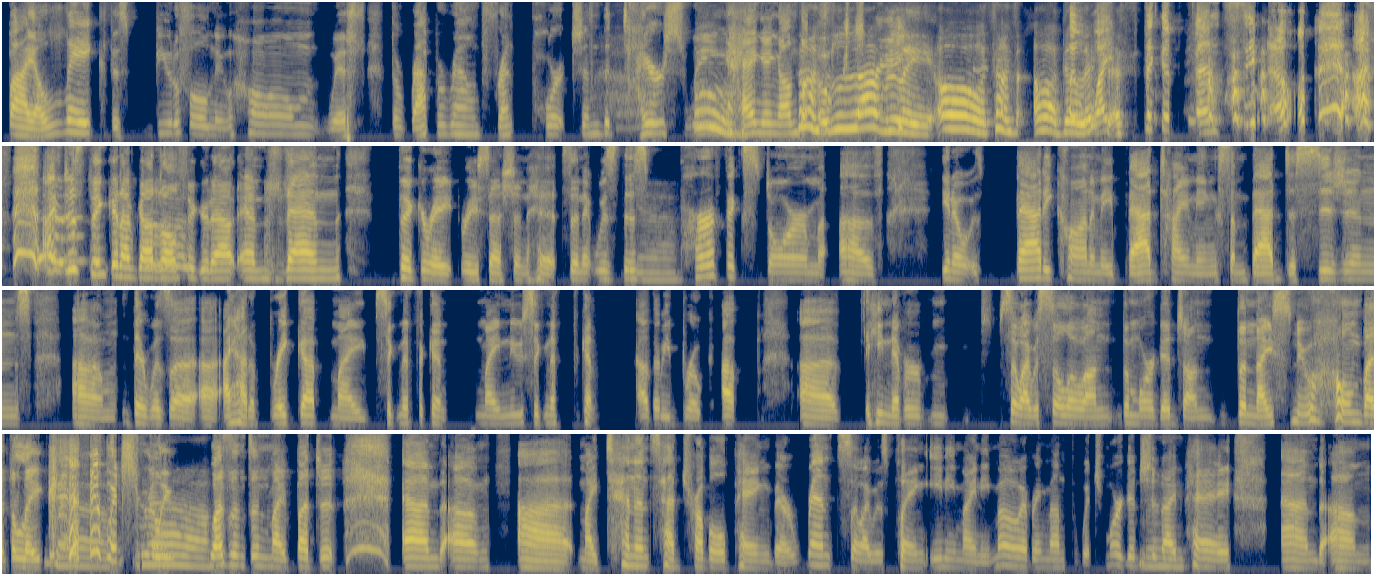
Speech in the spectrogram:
by a lake this beautiful new home with the wraparound front porch and the tire swing Ooh, hanging on the oak lovely. Tree. Oh, it sounds oh delicious. The white picket fence, you know. I'm just thinking I've got it all oh. figured out, and then the Great Recession hits, and it was this yeah. perfect storm of, you know, it was bad economy, bad timing, some bad decisions, um, there was a uh, I had a breakup. My significant, my new significant other, we broke up. Uh, he never. So I was solo on the mortgage on the nice new home by the lake, yeah, which really yeah. wasn't in my budget. And um, uh, my tenants had trouble paying their rent, so I was playing eeny, miny, mo every month. Which mortgage right. should I pay? And um,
